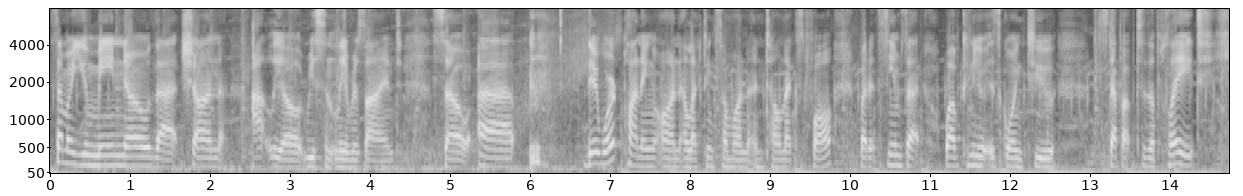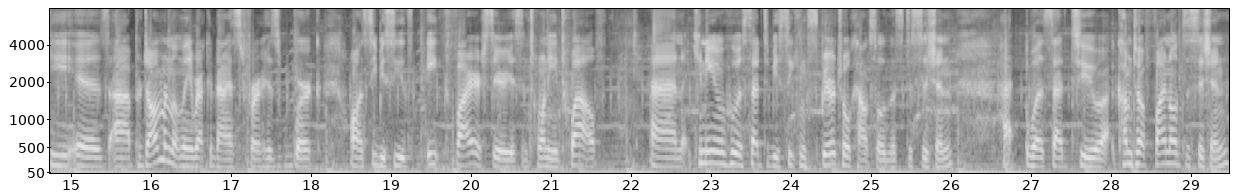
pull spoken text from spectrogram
some of you may know that Shawn Atleo recently resigned, so. Uh, They weren't planning on electing someone until next fall, but it seems that Wab Kinew is going to step up to the plate. He is uh, predominantly recognized for his work on CBC's Eighth Fire series in 2012. And Kinew, who is said to be seeking spiritual counsel in this decision, ha- was said to come to a final decision,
